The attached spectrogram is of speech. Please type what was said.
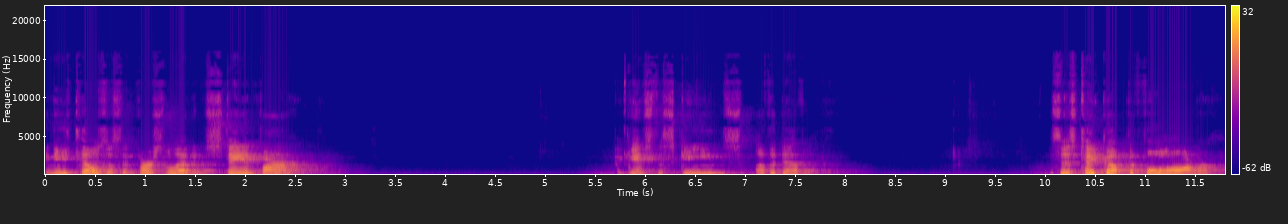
And he tells us in verse 11 Stand firm against the schemes of the devil. It says, Take up the full armor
